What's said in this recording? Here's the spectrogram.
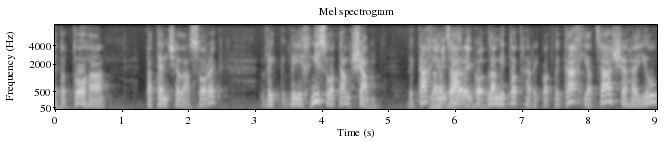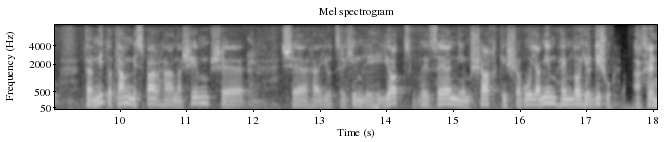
את אותו הפטנט של הסורק והכניסו אותם שם וכך למיטות יצא... הריקות. למיטות הריקות, וכך יצא שהיו תמיד אותם מספר האנשים ש... שהיו צריכים להיות, וזה נמשך כשבוע ימים, הם לא הרגישו. אכן,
